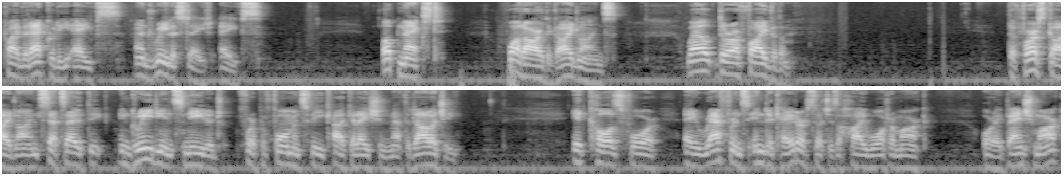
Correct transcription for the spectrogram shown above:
private equity AIFs, and real estate AIFs. Up next, what are the guidelines? Well, there are five of them. The first guideline sets out the ingredients needed for a performance fee calculation methodology. It calls for a reference indicator, such as a high watermark or a benchmark,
